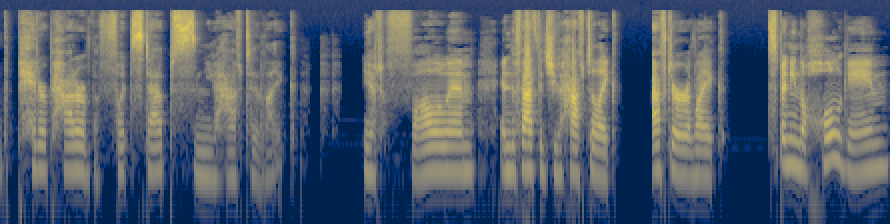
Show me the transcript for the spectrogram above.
the pitter patter of the footsteps and you have to like you have to follow him and the fact that you have to like after like spending the whole game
